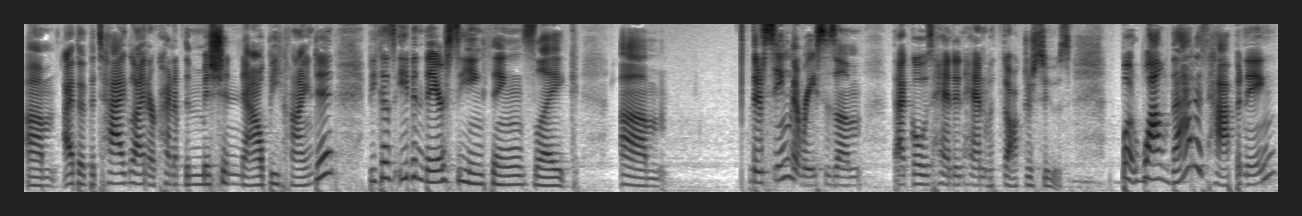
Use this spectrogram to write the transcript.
um, either the tagline or kind of the mission now behind it, because even they're seeing things like. Um, they're seeing the racism that goes hand in hand with Dr. Seuss. But while that is happening,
